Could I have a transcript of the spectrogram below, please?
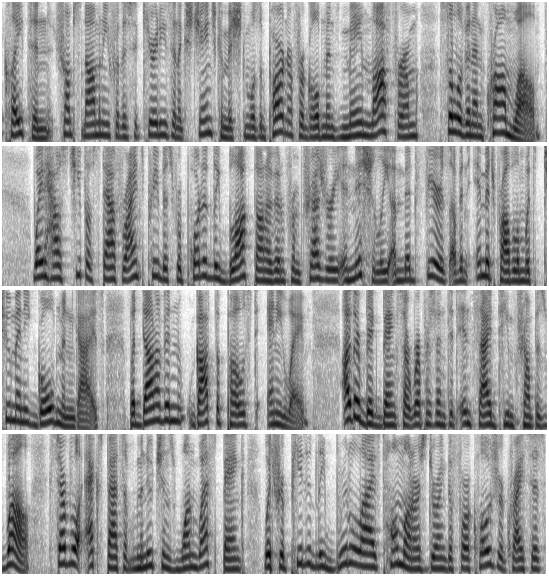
Clayton, Trump's nominee for the Securities and Exchange Commission, was a partner for Goldman's main law firm, Sullivan and Cromwell. White House Chief of Staff Reince Priebus reportedly blocked Donovan from Treasury initially amid fears of an image problem with too many Goldman guys, but Donovan got the post anyway. Other big banks are represented inside Team Trump as well. Several expats of Mnuchin's OneWest Bank, which repeatedly brutalized homeowners during the foreclosure crisis,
